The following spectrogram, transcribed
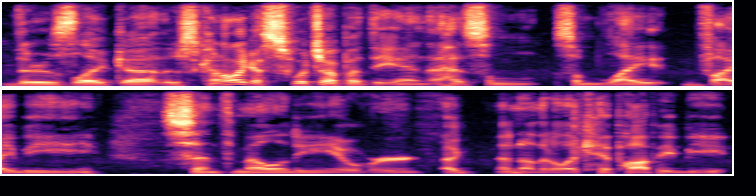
there's like a, there's kind of like a switch up at the end that has some some light vibey synth melody over a, another like hip hoppy beat,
